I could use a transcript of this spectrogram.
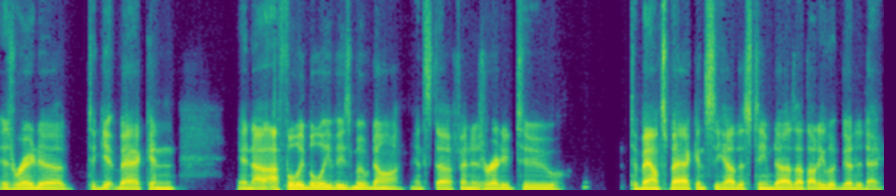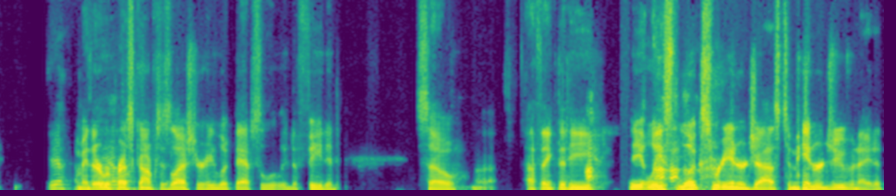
is ready to to get back and and I, I fully believe he's moved on and stuff and is ready to to bounce back and see how this team does. I thought he looked good today. Yeah, I mean there were press conferences last year. He looked absolutely defeated. So uh, I think that he he at least looks re-energized to me and rejuvenated.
